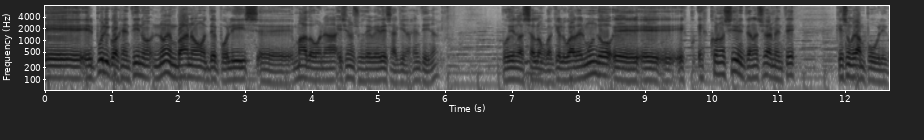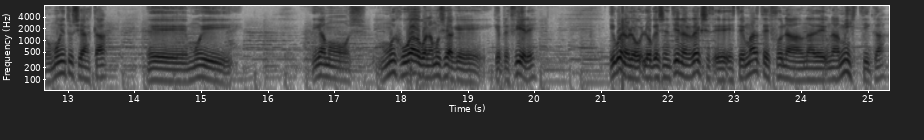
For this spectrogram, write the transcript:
Eh, el público argentino, no en vano, The Police, Madonna, hicieron sus DVDs aquí en Argentina, pudiendo hacerlo en cualquier lugar del mundo. Es, es conocido internacionalmente que es un gran público, muy entusiasta, muy digamos, muy jugado con la música que, prefiere. Y bueno, lo, que sentí en el Rex este, este martes fue una, una, mística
